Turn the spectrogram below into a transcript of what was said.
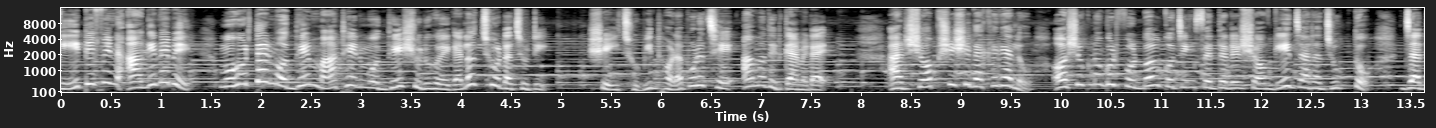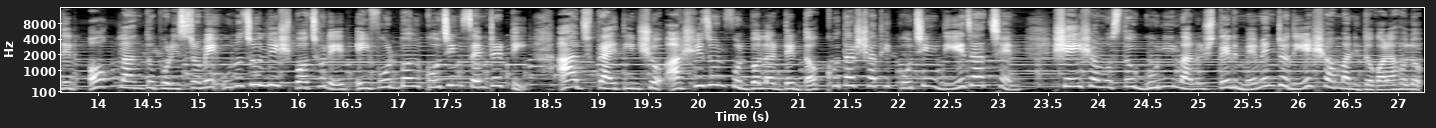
কে টিফিন আগে নেবে? মুহূর্তের মধ্যে মাঠের মধ্যে শুরু হয়ে গেল ছোটাছুটি। সেই ছবি ধরা পড়েছে আমাদের ক্যামেরায়। আর সব শেষে দেখা গেল অশোকনগর ফুটবল কোচিং সেন্টারের সঙ্গে যারা যুক্ত যাদের অক্লান্ত পরিশ্রমে উনচল্লিশ বছরের এই ফুটবল কোচিং সেন্টারটি আজ প্রায় তিনশো আশি জন ফুটবলারদের দক্ষতার সাথে কোচিং দিয়ে যাচ্ছেন সেই সমস্ত গুণী মানুষদের মেমেন্টো দিয়ে সম্মানিত করা হলো।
